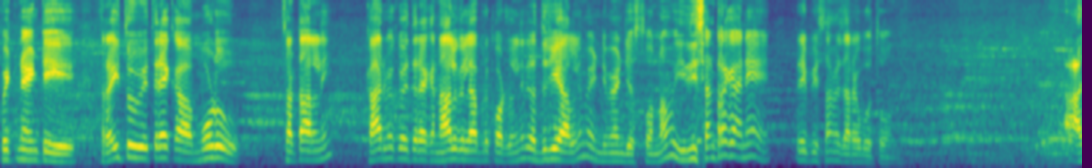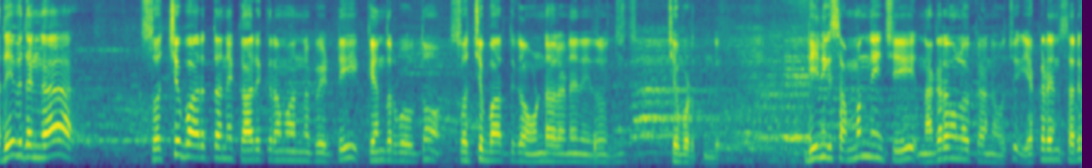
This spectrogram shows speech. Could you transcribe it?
పెట్టిన ఏంటి రైతు వ్యతిరేక మూడు చట్టాలని కార్మిక వ్యతిరేక నాలుగు లేబర్ కోట్లని రద్దు చేయాలని మేము డిమాండ్ చేస్తున్నాం ఇది సెంటర్గానే రేపు ఈ సమ్మె జరగబోతోంది అదేవిధంగా స్వచ్ఛ భారత్ అనే కార్యక్రమాన్ని పెట్టి కేంద్ర ప్రభుత్వం స్వచ్ఛ భారత్గా ఉండాలనే నిర్వహించి చేపడుతుంది. దీనికి సంబంధించి నగరంలో కానివచ్చు ఎక్కడైనా సరే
